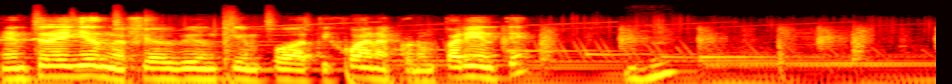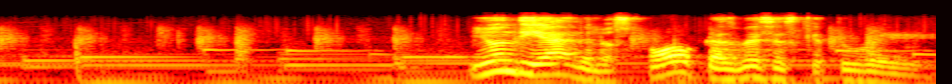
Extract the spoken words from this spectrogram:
Entre ellas me fui a vivir un tiempo a Tijuana con un pariente. Y un día, de las pocas veces que tuve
